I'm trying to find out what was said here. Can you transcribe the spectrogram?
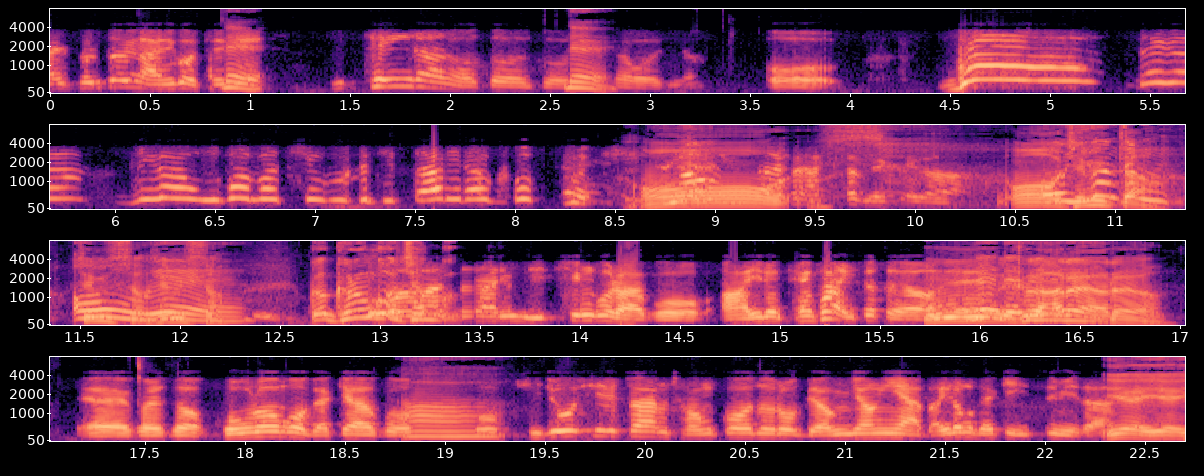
아니, 전적인 아니고 되게 네. 디테일한 어떤 또 네. 대사거든요. 어, 뭐 내가 네가 오바마 친구가 네 딸이라고. 오. 개가. 어, 어, 이건 재밌다. 좀- 재밌어, 어우, 재밌어. 예. 그, 그런 거 오바마 자꾸. 딸이 네 친구라고. 아 이런 대사가 있었어요. 음, 네. 네네네. 그거 알아요, 알아요. 예, 그래서 그런 거 몇 개 하고 아. 뭐 기조실장 정권으로 명령이야, 막 이런 거 몇 개 있습니다. 예, 예,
